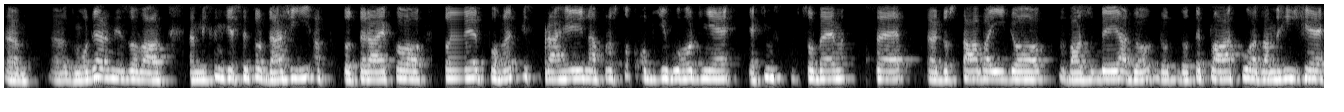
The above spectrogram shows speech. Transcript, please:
eh, zmodernizovat. Myslím, že se to daří a to teda jako, to je pohled i z Prahy naprosto obdivuhodně, jakým způsobem se dostávají do vazby a do, do, do tepláku a zamříže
